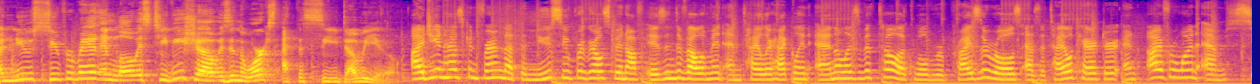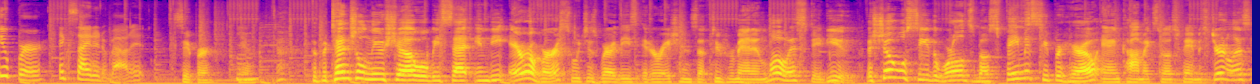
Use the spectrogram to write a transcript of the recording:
A new Superman and Lois TV show is in the works at the CW. IGN has confirmed that the new Supergirl spin-off is in development and Tyler Hoechlin and Elizabeth Tulloch will reprise their roles as the title character and I for one am super excited about it. Super. Hmm. Yeah. The potential new show will be set in the Arrowverse, which is where these iterations of Superman and Lois debuted. The show will see the world's most famous superhero and comics' most famous journalist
